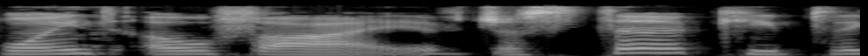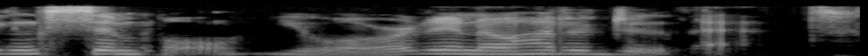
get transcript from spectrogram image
0.05 just to keep things simple. You already know how to do that.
